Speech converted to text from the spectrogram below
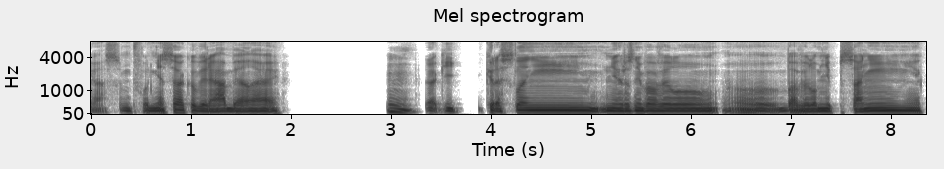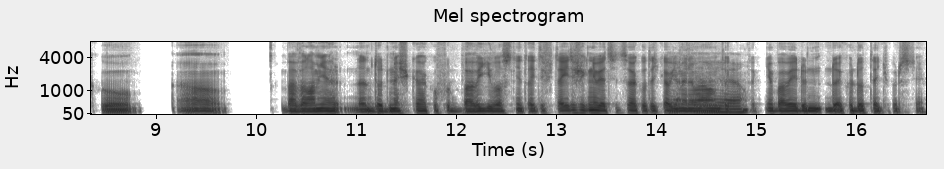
já jsem furt něco jako vyráběl. A Hmm. nějaký kreslení mě hrozně bavilo, eh, bavilo mě psaní, jako eh, bavila mě do dneška, jako furt baví vlastně tady ty, tady ty všechny věci, co jako teďka jo. tak, tak mě baví do, do, jako doteď prostě.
